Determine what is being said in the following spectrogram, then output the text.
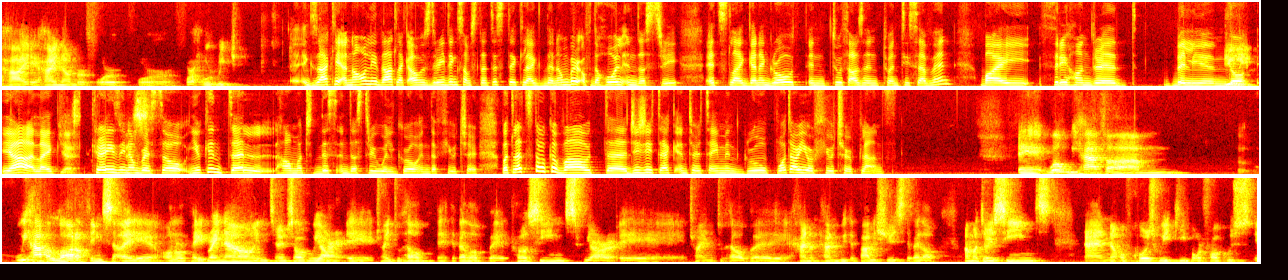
high high number for for for a whole region exactly and not only that like i was reading some statistic like the number of the whole industry it's like gonna grow in 2027 by 300 billion, billion. yeah like yes. crazy yes. numbers so you can tell how much this industry will grow in the future but let's talk about uh, gg tech entertainment group what are your future plans uh, well, we have um, we have a lot of things uh, on our plate right now in terms of we are uh, trying to help uh, develop uh, pro scenes. We are uh, trying to help hand in hand with the publishers develop amateur scenes, and of course we keep our focus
